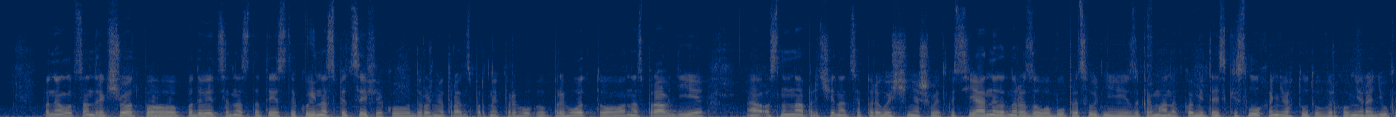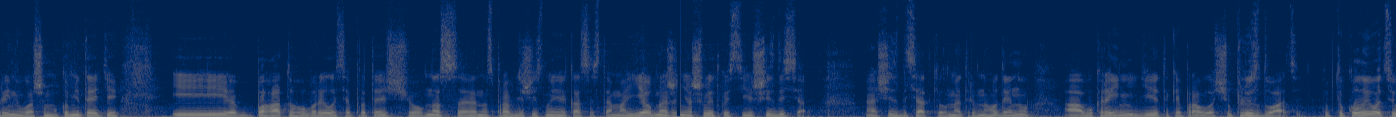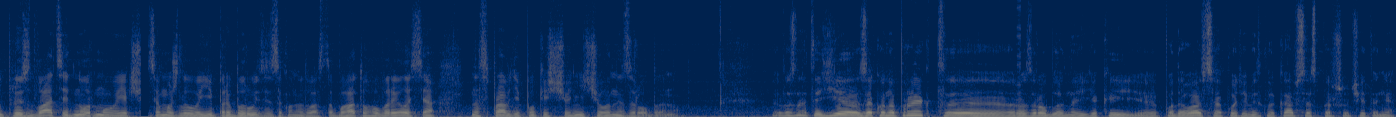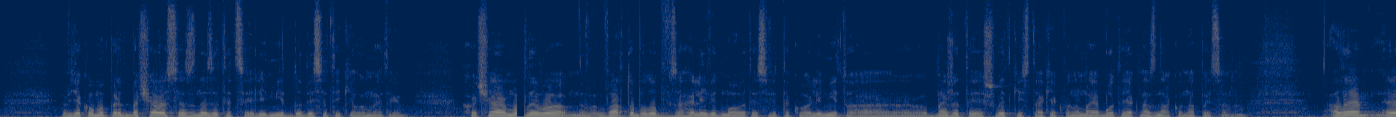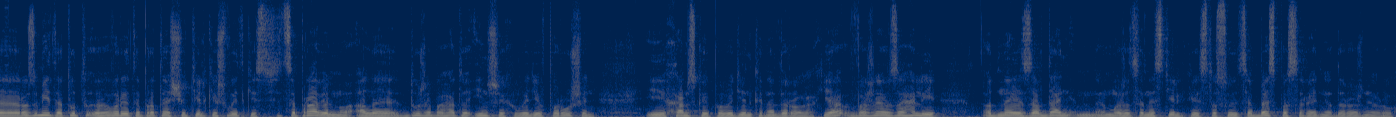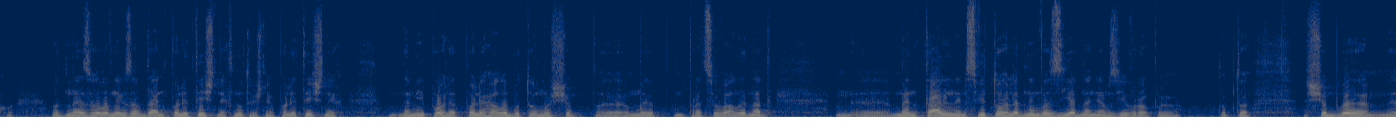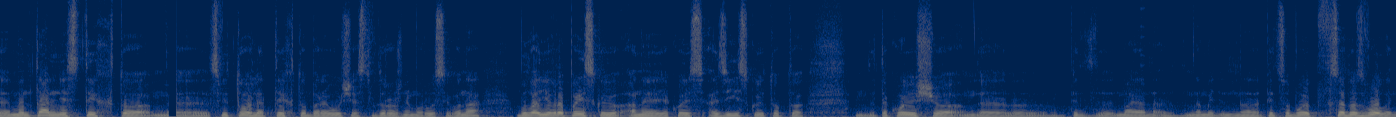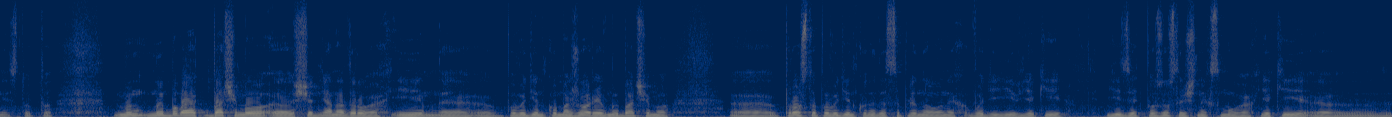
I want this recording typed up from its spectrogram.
Пане Олександре, якщо от подивитися на статистику і на специфіку дорожньо-транспортних приго- пригод, то насправді основна причина це перевищення швидкості. Я неодноразово був присутній, зокрема на комітетських слуханнях тут у Верховній Раді України, у вашому комітеті. І багато говорилося про те, що в нас е, насправді ж існує яка система. Є обмеження швидкості 60, е, 60 км на годину, а в Україні діє таке правило, що плюс 20. Тобто, коли оцю плюс 20 норму, якщо це можливо, її приберуть зі законодавства. Багато говорилося, насправді поки що нічого не зроблено. Ви знаєте, є законопроект е, розроблений, який е, подавався, а потім відкликався з першого читання, в якому передбачалося знизити цей ліміт до 10 кілометрів. Хоча, можливо, варто було б взагалі відмовитись від такого ліміту, а обмежити швидкість так, як воно має бути, як на знаку написано. Але е, розумієте, тут говорити про те, що тільки швидкість це правильно, але дуже багато інших видів порушень і хамської поведінки на дорогах. Я вважаю взагалі одне із завдань, може це не стільки стосується безпосередньо дорожнього руху, одне з головних завдань політичних, внутрішньополітичних, на мій погляд, полягало б у тому, щоб е, ми працювали над е, ментальним, світоглядним возз'єднанням з Європою. Тобто, щоб е, ментальність тих, хто світогляд тих, хто бере участь в дорожньому русі, вона була європейською, а не якоюсь азійською, тобто такою, що е, під, має під собою вседозволеність. Тобто ми, ми бачимо е, щодня на дорогах і е, поведінку мажорів, ми бачимо просто поведінку недисциплінованих водіїв, які їздять по зустрічних смугах, які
